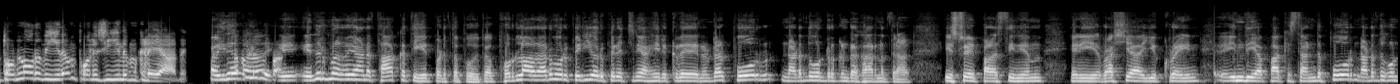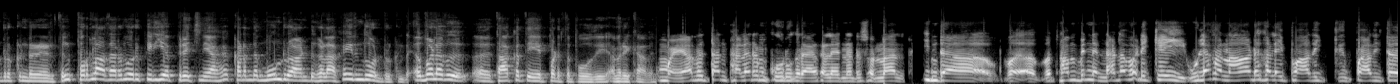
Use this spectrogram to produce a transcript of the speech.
தொண்ணூறு வீதம் பொலிசியிலும் கிடையாது. இது எதிர்மறையான தாக்கத்தை ஏற்படுத்த போகுது. இப்ப பொருளாதாரம் ஒரு பெரிய ஒரு பிரச்சனையாக இருக்கிறது என்றால் போர் நடந்து கொண்டிருக்கின்ற காரணத்தினால். இஸ்ரேல் பாலஸ்தீனியம் இனி ரஷ்யா யுக்ரைன் இந்தியா பாகிஸ்தான் இந்த போர் நடந்து கொண்டிருக்கின்ற நேரத்தில் பொருளாதாரம் ஒரு பெரிய பிரச்சனையாக கடந்த மூன்று ஆண்டுகளாக இருந்து கொண்டிருக்கின்றது எவ்வளவு தாக்கத்தை ஏற்படுத்த போகுது அமெரிக்காவில்? உண்மை. அதைத்தான் பலரும் கூறுகிறார்கள் என்று சொன்னால் இந்த ட்ரம்பின் நடவடிக்கை உலக நாடுகளை பாதிக்கு பாதித்த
